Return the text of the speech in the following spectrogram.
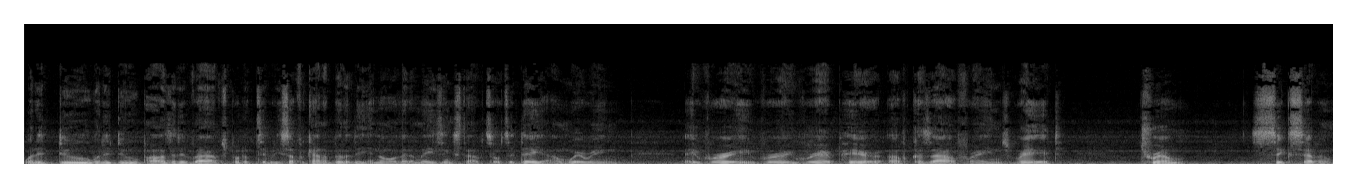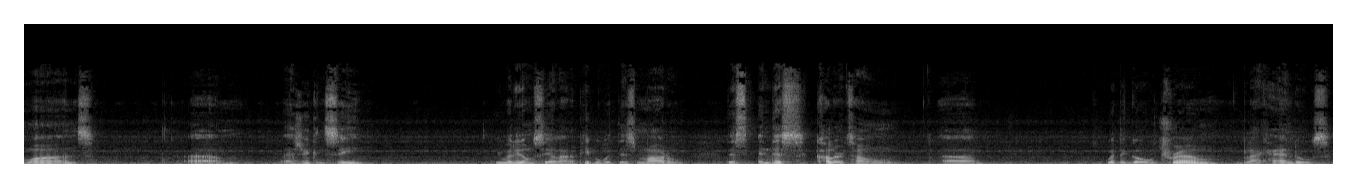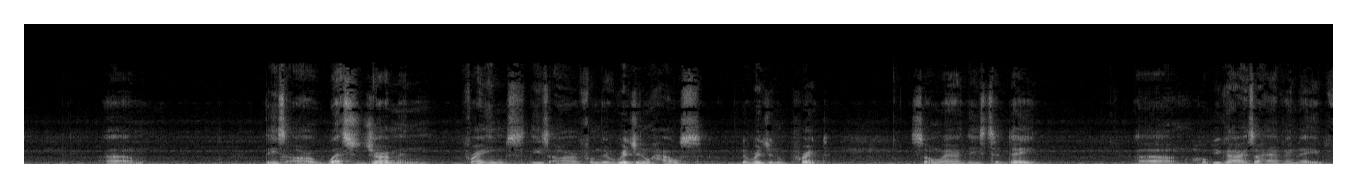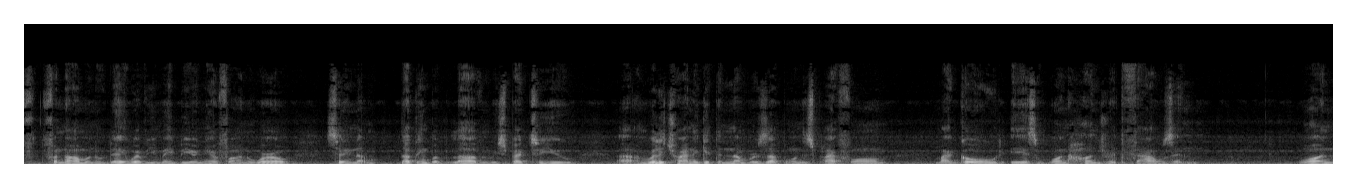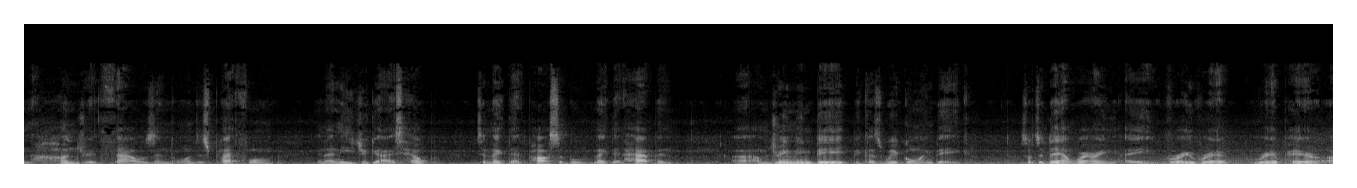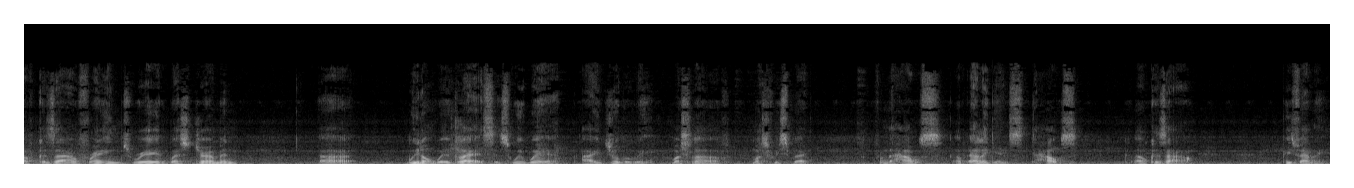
what it do, what it do, positive vibes, productivity, self-accountability, and all that amazing stuff. So today I'm wearing a very, very rare pair of Cazal frames, red trim, 671s. Um, as you can see, you really don't see a lot of people with this model, this in this color tone, um, with the gold trim, black handles. Um, these are West German frames. These are from the original house, the original print. So I'm wearing these today. Uh, hope you guys are having a phenomenal day, wherever you may be or near or far in the world. Sending up nothing but love and respect to you. Uh, I'm really trying to get the numbers up on this platform. My goal is 100,000. 100,000 on this platform. And I need you guys' help to make that possible, make that happen. Uh, I'm dreaming big because we're going big. So today I'm wearing a very rare, rare pair of Cazal frames, red West German. Uh, we don't wear glasses, we wear eye jewelry. Much love, much respect from the house of elegance, the house of Cazal. Peace, family.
